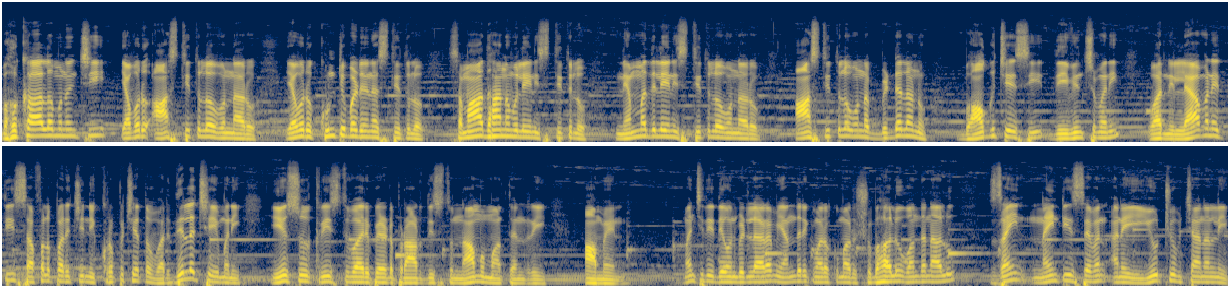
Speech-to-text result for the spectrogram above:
బహుకాలము నుంచి ఎవరు ఆ స్థితిలో ఉన్నారు ఎవరు కుంటిబడిన స్థితిలో సమాధానము లేని స్థితిలో నెమ్మది లేని స్థితిలో ఉన్నారు. ఆ స్థితిలో ఉన్న బిడ్డలను బాగు చేసి దీవించమని వారిని లేవనెత్తి సఫలపరిచి నీ కృపచేత వర్ధిల్ల చేయమని యేసు క్రీస్తు వారి పేరిట ప్రార్థిస్తున్నాము మా తండ్రి. ఆమెన్. మంచిది దేవుని బిడ్డలారా మీ అందరికీ మరొక మరో శుభాలు వందనాలు. జైన్ నైంటీ సెవెన్ అనే ఈ యూట్యూబ్ ఛానల్ని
